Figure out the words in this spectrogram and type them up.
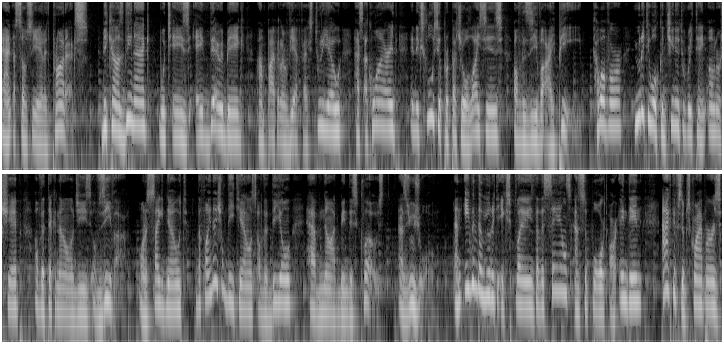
and associated products. Because DNEG, which is a very big and popular VFX studio, has acquired an exclusive perpetual license of the Ziva IP. However, Unity will continue to retain ownership of the technologies of Ziva. On a side note, the financial details of the deal have not been disclosed, as usual. And even though Unity explains that the sales and support are ending, active subscribers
